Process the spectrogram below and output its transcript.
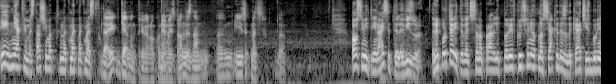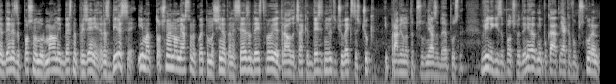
И някакви места ще имат на кмет на кметство. Да, и Герман, примерно, ако няма избран, не знам. ам, И за кметство. Да. 8.13 телевизора. Репортерите вече са направили първи включвания от навсякъде, за да кажат, че изборният ден е започнал нормално и без напрежение. Разбира се, има точно едно място, на което машината не се е задействала и е трябвало да чака 10 минути човек с чук и правилната псовня, за да я пусне. Винаги започва деня да ни покажат някакъв обскурен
